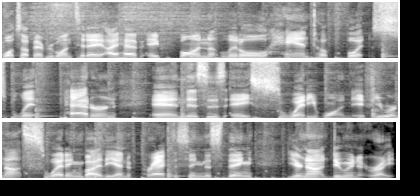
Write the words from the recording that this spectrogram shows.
What's up, everyone? Today I have a fun little hand to foot split pattern, and this is a sweaty one. If you are not sweating by the end of practicing this thing, you're not doing it right.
